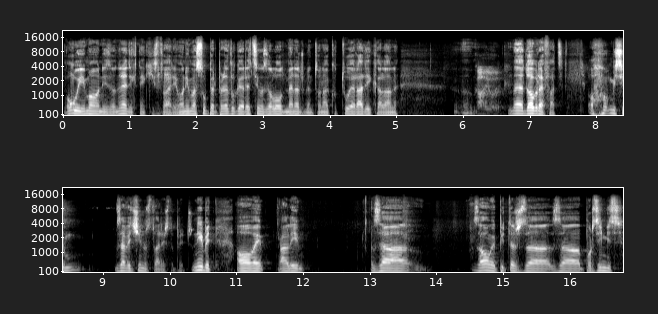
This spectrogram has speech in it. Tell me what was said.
U, ima on izvanrednih nekih stvari. -hmm. On ima super predloga, recimo za load management, onako tu je radikalan. Kao i uvek. Ne, dobra je faca. O, mislim, za većinu stvari što priča. Nije bit, ovaj, ali za, za ovo me pitaš za, za Porzingis,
